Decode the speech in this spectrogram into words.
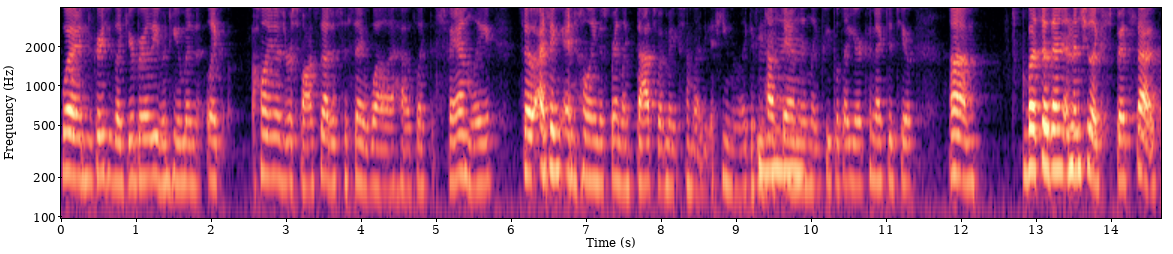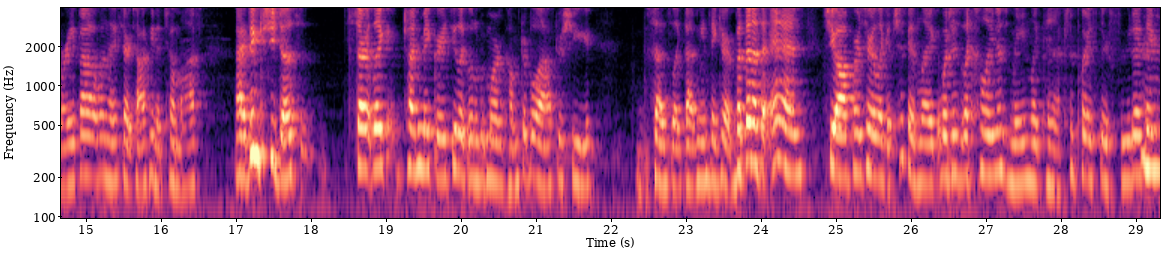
when Gracie's like, "You're barely even human," like Helena's response to that is to say, "Well, I have like this family." So I think in Helena's brain, like that's what makes somebody a human. Like if you have family and like people that you're connected to. Um, but so then, and then she like spits that grape out when they start talking to Tomas. I think she does start like trying to make Gracie like a little bit more uncomfortable after she says like that mean thing to her. But then at the end, she offers her like a chicken leg, which is like Helena's main like connection point is through food. I think.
